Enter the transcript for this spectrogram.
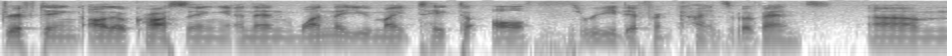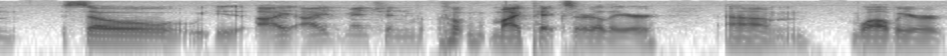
drifting, autocrossing, and then one that you might take to all three different kinds of events. Um, so I, I mentioned my picks earlier um, while we were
